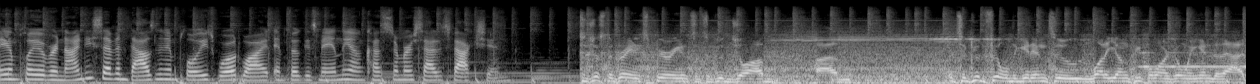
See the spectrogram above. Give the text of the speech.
They employ over 97,000 employees worldwide and focus mainly on customer satisfaction. It's just a great experience. It's a good job. Um, it's a good field to get into. A lot of young people aren't going into that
